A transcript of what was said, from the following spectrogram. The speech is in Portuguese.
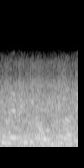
considerando que contra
